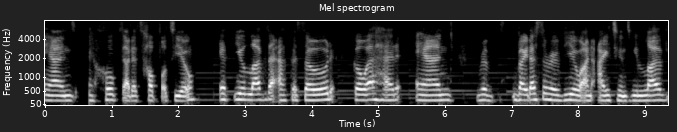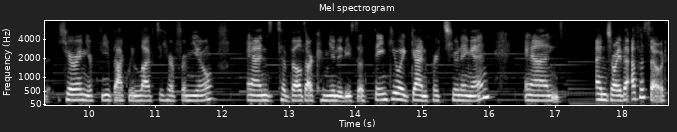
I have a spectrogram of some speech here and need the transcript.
And I hope that it's helpful to you. If you love the episode, go ahead and re- write us a review on iTunes. We love hearing your feedback. We love to hear from you and to build our community. So thank you again for tuning in and enjoy the episode.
